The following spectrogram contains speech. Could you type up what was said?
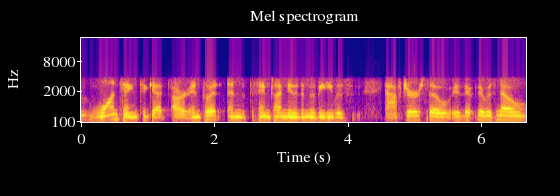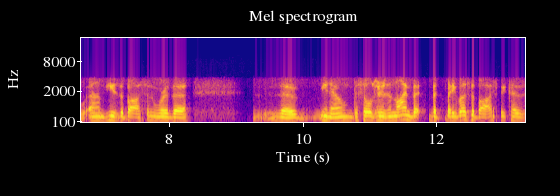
wanting to get our input, and at the same time knew the movie he was after. So there, there was no um, he's the boss and we're the the you know the soldiers in line but but but he was the boss because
